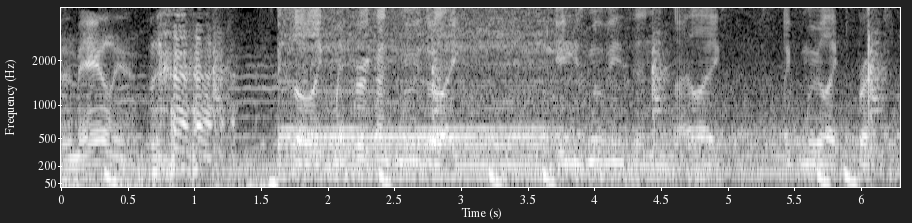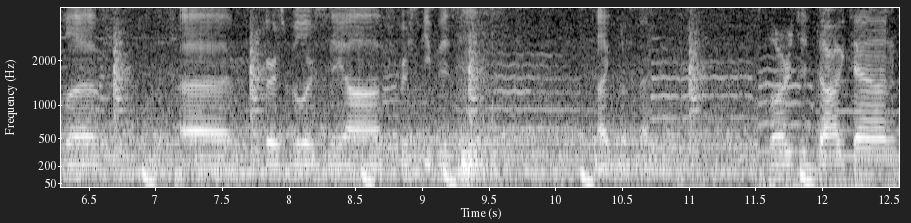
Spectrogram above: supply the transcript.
and aliens. So like my favorite kinds of movies are like 80s movies and I like like a movie like The Breakfast Club, uh, Ferris Bueller's Day Off, Risky Business. I like those kind of movies. Lords of Dogtown,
